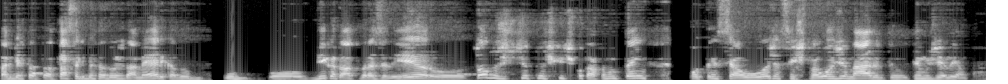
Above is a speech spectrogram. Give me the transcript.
A, Liberta a Taça Libertadores da América, do, o, o, bicampeonato brasileiro, todos os títulos que disputaram. Não tem potencial hoje assim, extraordinário em termos de elenco.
